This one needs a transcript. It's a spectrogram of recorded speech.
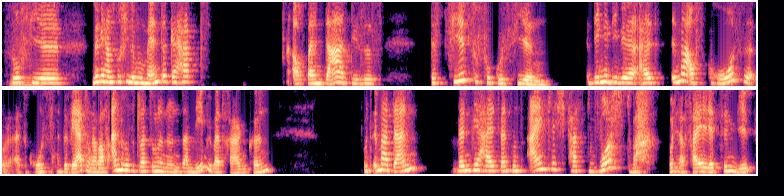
so mhm. viel, ne, wir haben so viele Momente gehabt, auch beim Dart, dieses, das Ziel zu fokussieren. Dinge, die wir halt immer auf große, also groß ist eine Bewertung, aber auf andere Situationen in unserem Leben übertragen können. Und immer dann, wenn wir halt, wenn es uns eigentlich fast wurscht war, wo der Pfeil jetzt hingeht,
